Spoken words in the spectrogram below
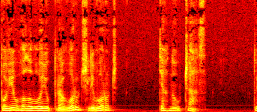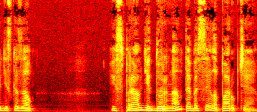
повів головою праворуч, ліворуч, тягнув час. Тоді сказав: І справді дурна в тебе сила, парубче.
